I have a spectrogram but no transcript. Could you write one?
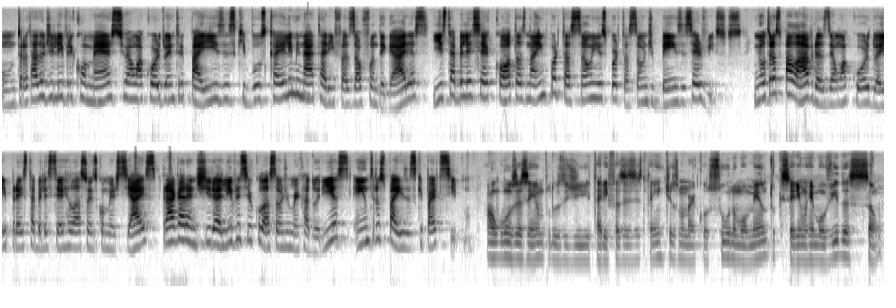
um tratado de livre comércio é um acordo entre países que busca eliminar tarifas alfandegárias e estabelecer cotas na importação e exportação de bens e serviços. Em outras palavras, é um acordo aí para estabelecer relações comerciais para garantir a livre circulação de mercadorias entre os países que participam. Alguns exemplos de tarifas existentes no Mercosul no momento que seriam removidas são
